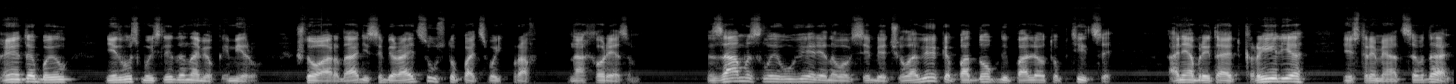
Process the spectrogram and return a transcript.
Это был недвусмысленный намек миру, что Орда не собирается уступать своих прав на Хорезм. Замыслы уверенного в себе человека подобны полету птицы. Они обретают крылья и стремятся вдаль.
